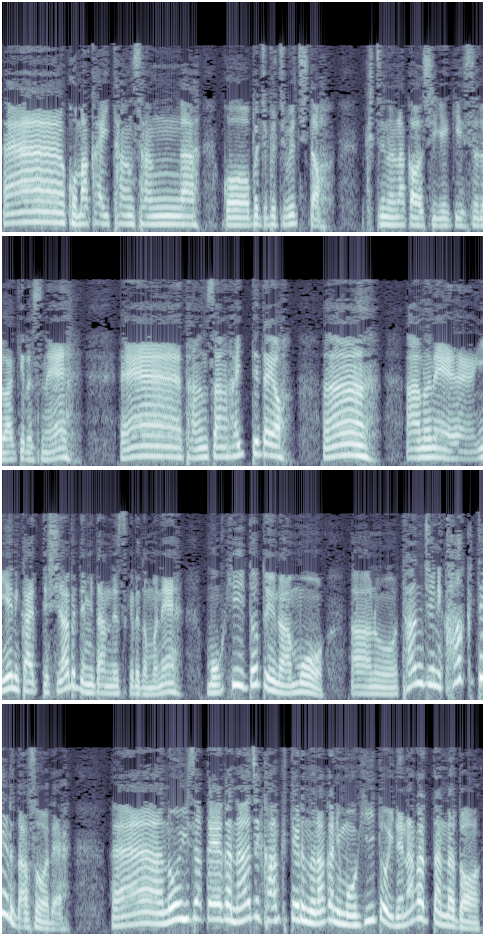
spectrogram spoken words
あー、細かい炭酸が、こう、ブチブチブチと、口の中を刺激するわけですね。えー、炭酸入ってたよ。あー、あのね、家に帰って調べてみたんですけれどもね、モヒートというのはもう、あの、単純にカクテルだそうで。あーあの居酒屋がなぜカクテルの中にモヒートを入れなかったんだと。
